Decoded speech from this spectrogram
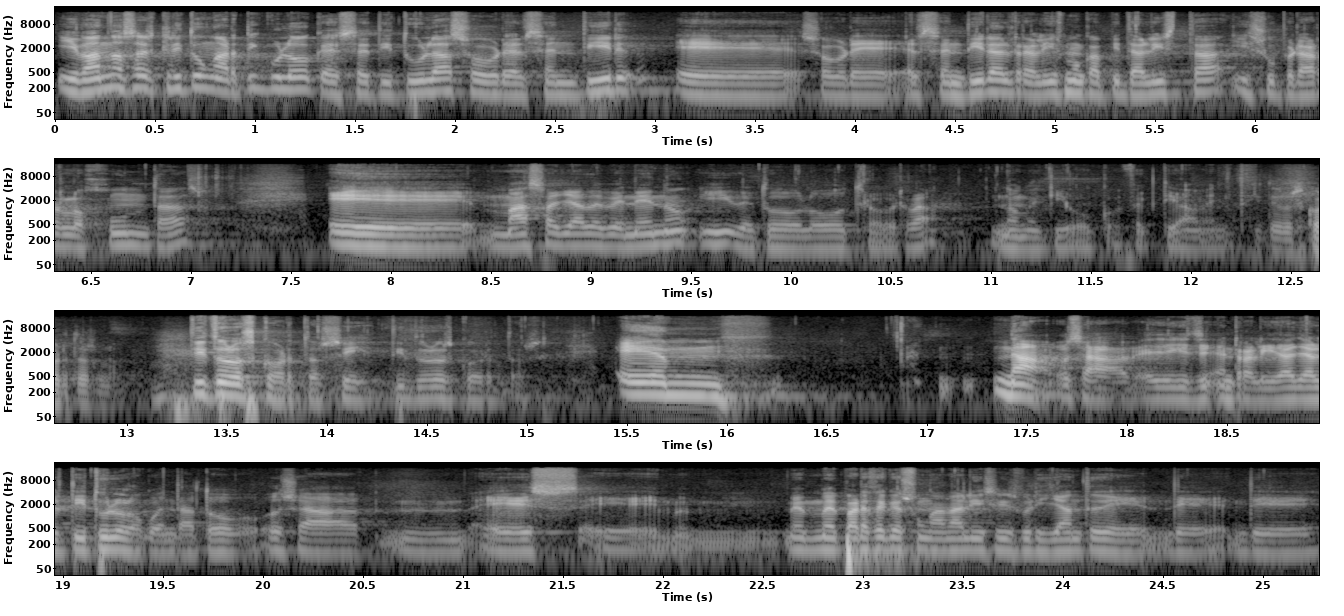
Iván nos ha escrito un artículo que se titula sobre el sentir, eh, sobre el sentir el realismo capitalista y superarlo juntas, eh, más allá de veneno y de todo lo otro, ¿verdad? No me equivoco, efectivamente. Títulos cortos no. Títulos cortos, sí, títulos cortos. Eh, no, o sea, en realidad ya el título lo cuenta todo. O sea, mm, es, eh, me parece que es un análisis brillante de, de-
